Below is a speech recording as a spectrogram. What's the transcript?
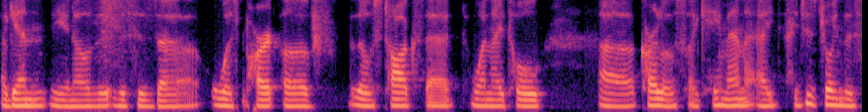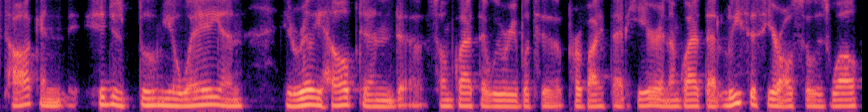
again, you know, th- this is uh, was part of those talks that when I told uh, Carlos, like, hey man, I I just joined this talk and it just blew me away and it really helped. And uh, so I'm glad that we were able to provide that here, and I'm glad that Luis is here also as well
